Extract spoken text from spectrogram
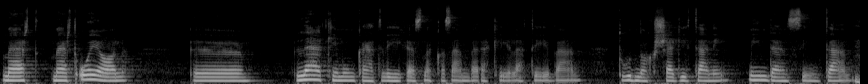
mert, mert olyan ö, lelki munkát végeznek az emberek életében, tudnak segíteni minden szinten, mm.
